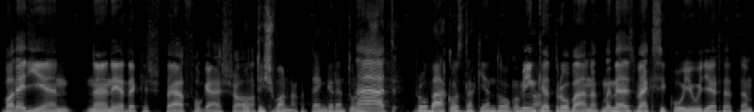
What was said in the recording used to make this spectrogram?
van egy ilyen nagyon érdekes felfogása. Ott is vannak a tengeren túl. Hát, Próbálkoznak ilyen dolgokkal. Minket próbálnak de ez mexikói, úgy értettem.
